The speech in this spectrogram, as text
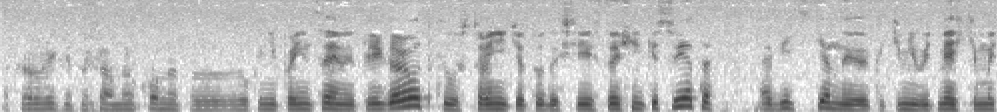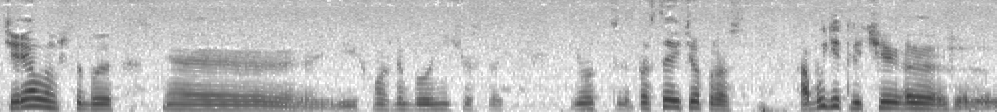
Окружить эту самую комнату звуконепроницаемой перегородкой, устранить оттуда все источники света, обить стены каким-нибудь мягким материалом, чтобы их можно было не чувствовать. И вот поставить вопрос, а будет ли че- э,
